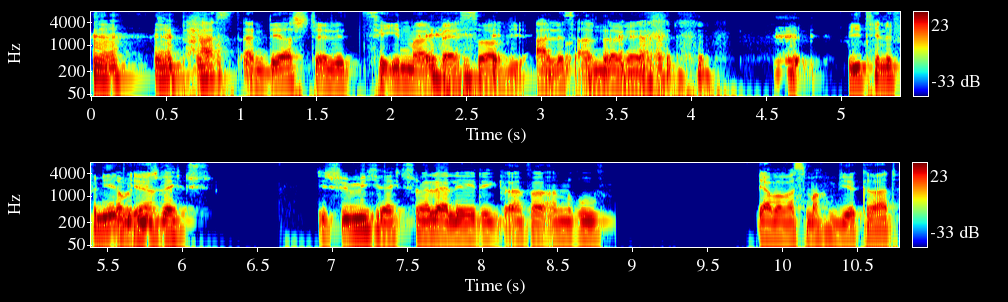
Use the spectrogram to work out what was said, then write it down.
Die passt an der Stelle zehnmal besser wie alles andere. Wie telefoniert Aber die ihr? ist recht, die ist für mich recht schnell erledigt, einfach Anruf. Ja, aber was machen wir gerade?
